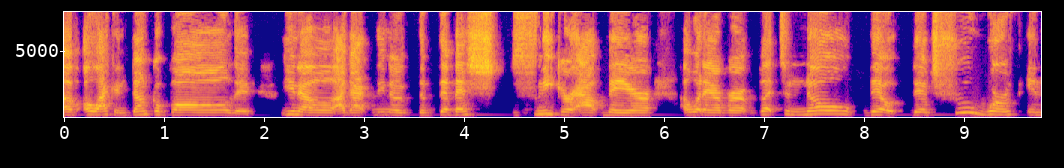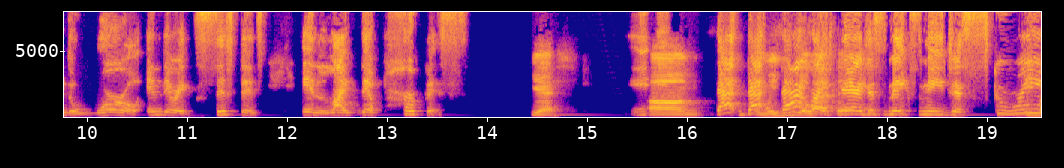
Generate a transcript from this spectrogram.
of oh, I can dunk a ball and you know, I got, you know, the, the best sneaker out there or whatever, but to know their their true worth in the world, in their existence, in life, their purpose. Yes. Um that that that right there that, just makes me just scream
